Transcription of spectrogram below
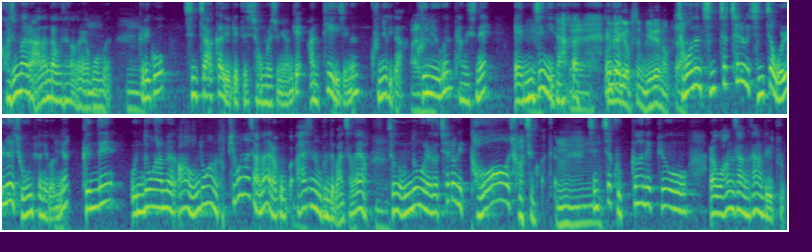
거짓말을 안 한다고 생각을 해요. 음. 몸은. 음, 그리고 진짜 아까 얘기했듯이 정말 중요한 게 안티에이징은 근육이다. 맞아요. 근육은 당신의 엔진이다. 예. 그러니까 근육이 없으면 미래는 없다. 저는 진짜 체력이 진짜 원래 좋은 편이거든요. 근데 운동하면 아 운동하면 더 피곤하지 않아? 라고 하시는 분들 많잖아요. 음. 저는 운동을 해서 체력이 더 좋아진 것 같아요. 음, 진짜 국가대표 라고 항상 사람들이 부,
